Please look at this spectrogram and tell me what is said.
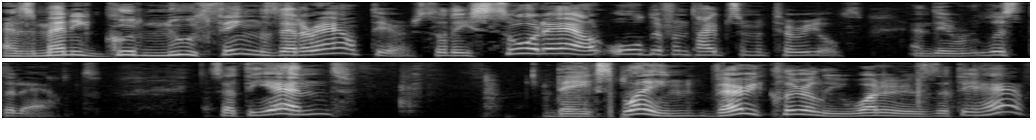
as many good new things that are out there. So they sort out all different types of materials and they list it out. So at the end, they explain very clearly what it is that they have.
